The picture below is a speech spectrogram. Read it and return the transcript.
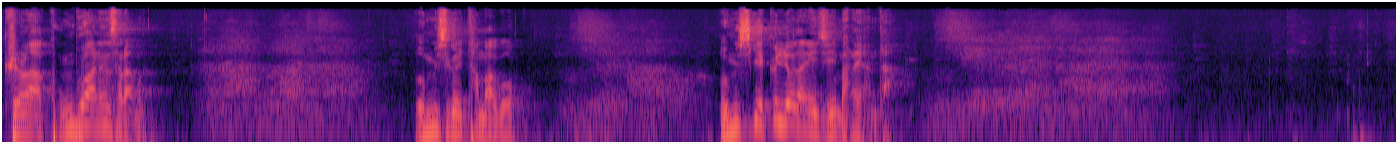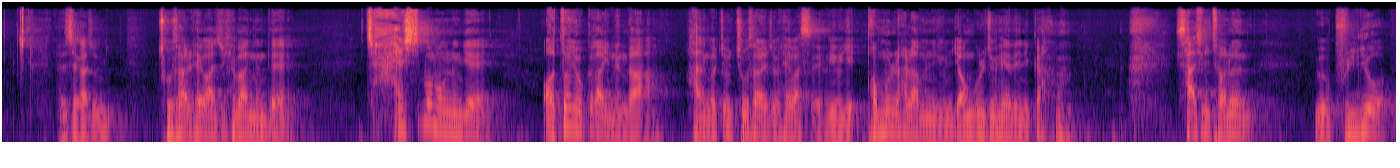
그러나 공부하는 사람은 음식을 탐하고 음식에 끌려다니지 말아야 한다. 그래서 제가 좀 조사를 해가지고 해봤는데 잘 씹어 먹는 게 어떤 효과가 있는가 하는 걸 좀 조사를 좀 해봤어요. 이거 법문을 하려면 좀 연구를 좀 해야 되니까. 사실 저는 그 불교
